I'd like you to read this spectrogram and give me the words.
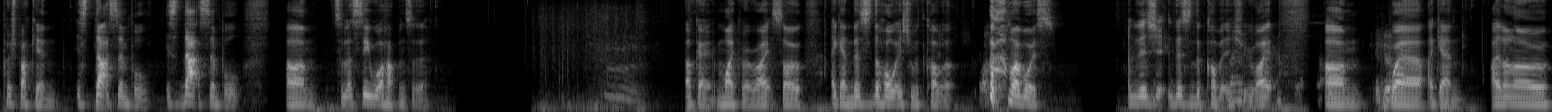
push back in. It's that simple. It's that simple. Um, so let's see what happens here. Okay, micro, right? So again, this is the whole issue with cover. My voice. And this this is the cover issue, right? Um, where again, I don't know.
